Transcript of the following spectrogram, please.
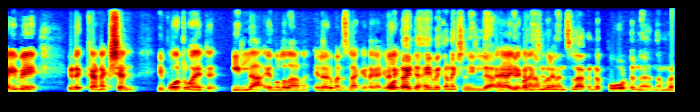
ഹൈവേയുടെ കണക്ഷൻ ഈ പോർട്ടുമായിട്ട് ഇല്ല എന്നുള്ളതാണ് എല്ലാവരും മനസ്സിലാക്കേണ്ട കാര്യം? പോർട്ടായിട്ട് ഹൈവേ കണക്ഷൻ ഇല്ല. നമ്മൾ മനസ്സിലാക്കേണ്ട പോർട്ടിന് നമ്മൾ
